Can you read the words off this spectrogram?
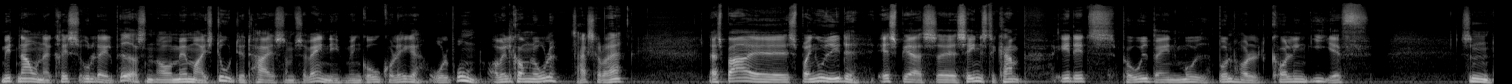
Mit navn er Chris Uldal Pedersen, og med mig i studiet har jeg som sædvanlig min gode kollega Ole Brun. Og velkommen Ole. Tak skal du have. Lad os bare øh, springe ud i det. Esbjergs øh, seneste kamp, 1-1 på udebane mod bundholdet Kolding IF. Sådan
